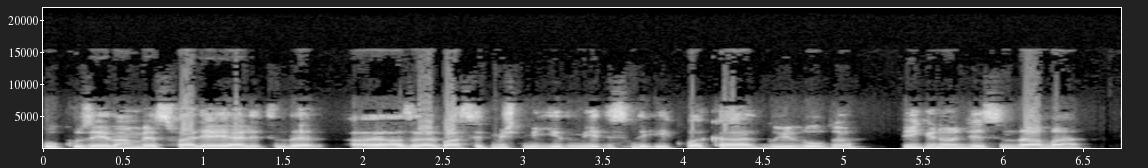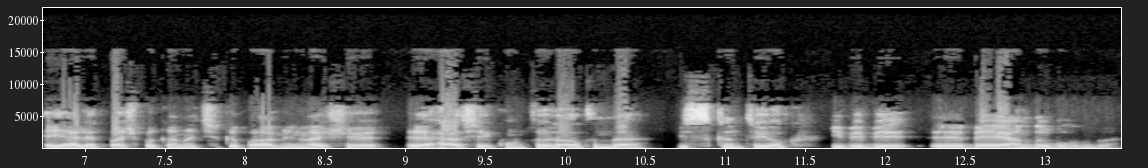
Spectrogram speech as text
bu Kuzeyden Vesfalya eyaletinde e, az evvel bahsetmiştim 27'sinde ilk vaka duyuruldu. Bir gün öncesinde ama eyalet başbakanı çıkıp Armin Laschet e, her şey kontrol altında bir sıkıntı yok gibi bir e, beyanda bulundu.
